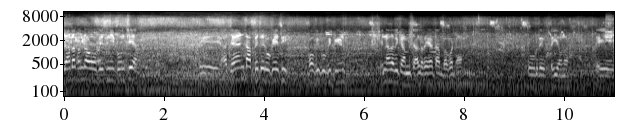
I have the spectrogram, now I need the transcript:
ਜਾਂ ਤਾਂ ਬੰਦਾ ਆਫਿਸ ਨਹੀਂ ਪਹੁੰਚਿਆ। ਤੇ ਅਜੈਨ ਢਾਬੇ ਤੇ ਰੁਕੇ ਸੀ ਕਾਫੀ ਕੂਫੀ ਪੀਣ। ਇਹਨਾਂ ਦਾ ਵੀ ਕੰਮ ਚੱਲ ਰਿਹਾ, ਢਾਬਾ ਵੱਡਾ। ਰੋਡ ਦੇ ਉੱਤੇ ਹੀ ਆਉਂਦਾ। ਤੇ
